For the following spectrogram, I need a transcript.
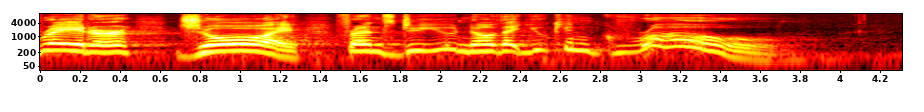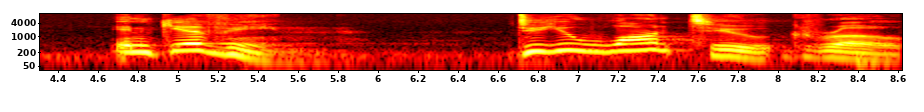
greater joy. Friends, do you know that you can grow in giving? Do you want to grow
